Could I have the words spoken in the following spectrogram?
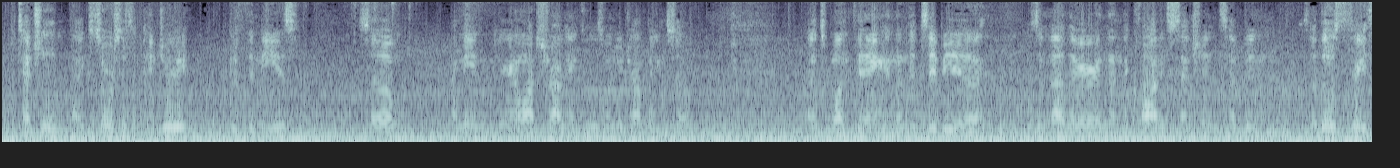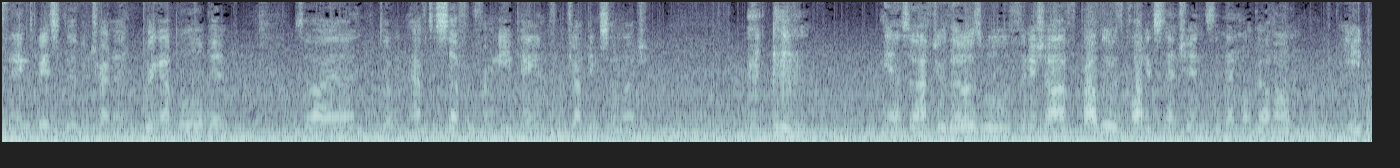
potential like sources of injury with the knees. So, I mean, you're gonna want strong ankles when you're jumping. So that's one thing, and then the tibia is another, and then the quad extensions have been. So those three things basically I've been trying to bring up a little bit, so I uh, don't have to suffer from knee pain from jumping so much. yeah, so after those, we'll finish off probably with quad extensions, and then we'll go home, eat,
